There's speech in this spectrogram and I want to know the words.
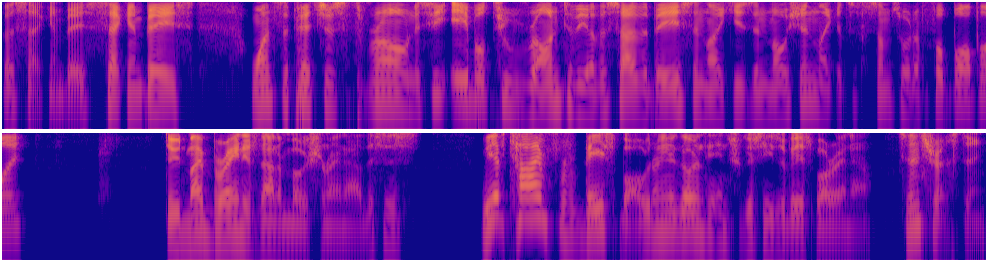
the second base, second base, once the pitch is thrown, is he able to run to the other side of the base and like he's in motion, like it's some sort of football play? Dude, my brain is not in motion right now. This is we have time for baseball. We don't need to go into intricacies of baseball right now. It's interesting.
